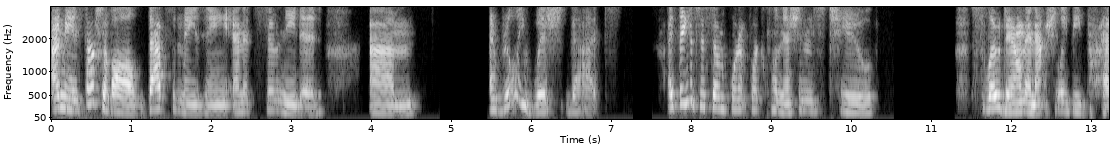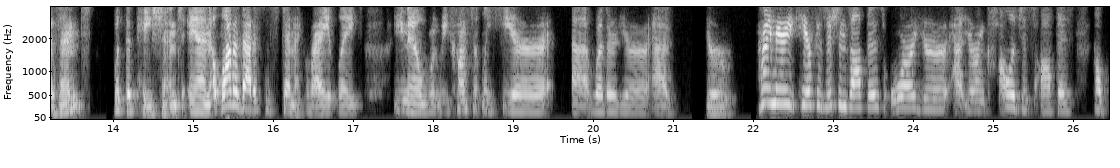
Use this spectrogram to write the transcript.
I mean, first of all, that's amazing and it's so needed. Um, I really wish that I think it's just so important for clinicians to slow down and actually be present with the patient. And a lot of that is systemic, right? Like, you know, we constantly hear uh, whether you're at your primary care physician's office or you're at your oncologist's office, how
